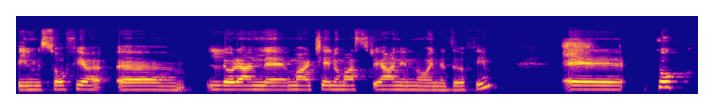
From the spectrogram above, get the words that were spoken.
filmi Sofia e, Loren'le Marcello Mastroianni'nin oynadığı film. E, çok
